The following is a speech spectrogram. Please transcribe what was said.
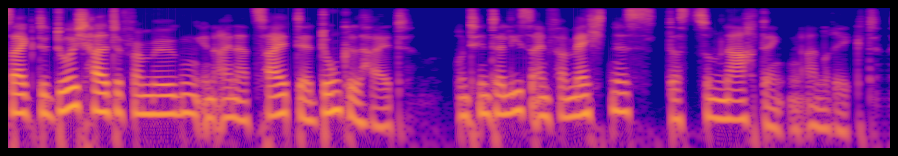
zeigte Durchhaltevermögen in einer Zeit der Dunkelheit und hinterließ ein Vermächtnis, das zum Nachdenken anregt.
